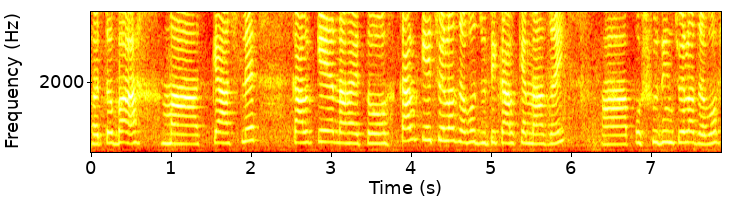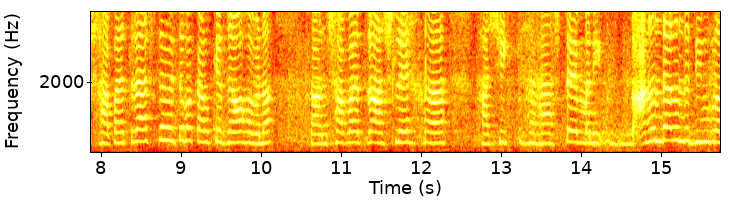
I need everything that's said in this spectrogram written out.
হয়তো বা মা আজকে আসলে কালকে না হয়তো কালকে চলে যাব, যদি কালকে না যাই পরশু দিন চলে যাব। সাপায়াত্রা আসলে হয়তো বা কালকে যাওয়া হবে না, কারণ সাপায়াত্রা আসলে হাসি, হাসতে মানে আনন্দে আনন্দে দিনগুলো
